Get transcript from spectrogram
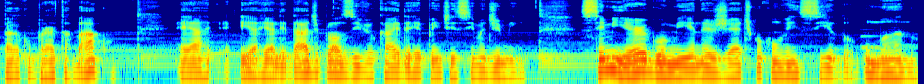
para comprar tabaco é a, e a realidade plausível cai de repente em cima de mim. Semi-ergo-me energético convencido, humano,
